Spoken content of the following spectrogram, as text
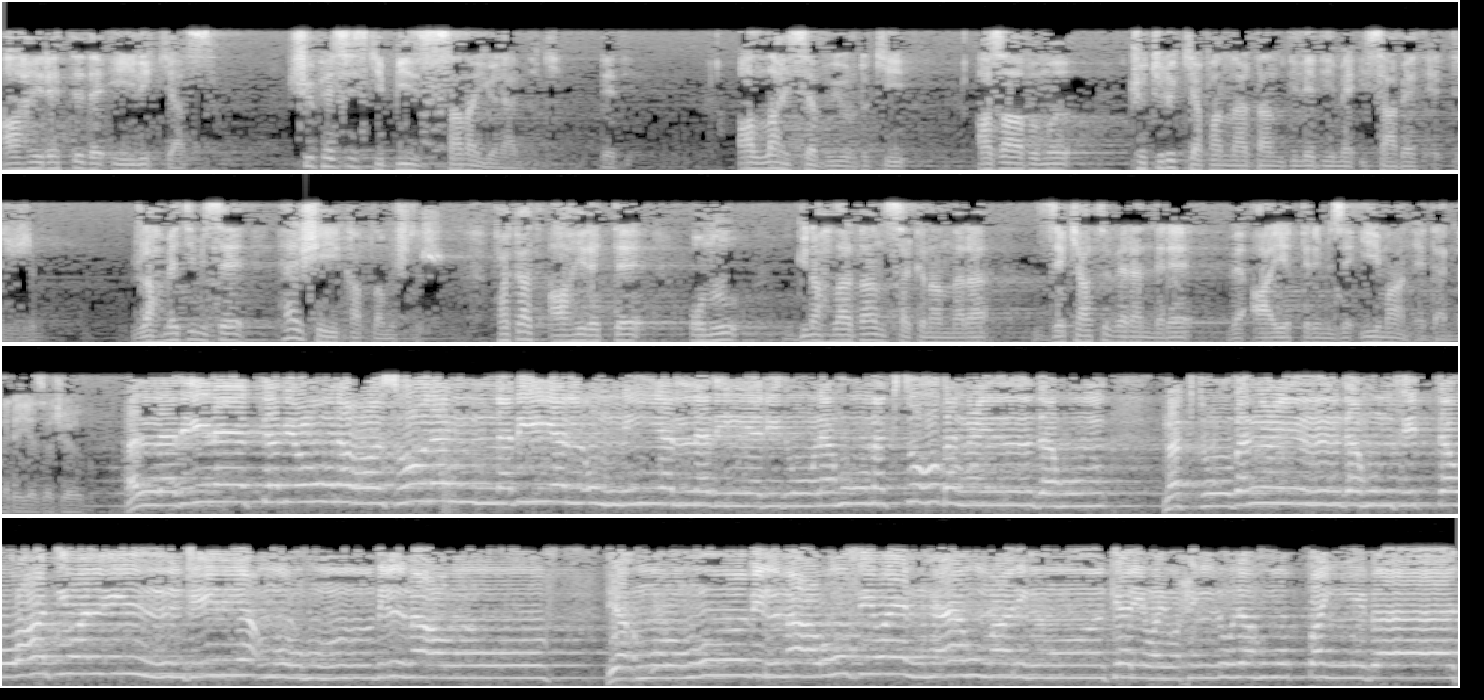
ahirette de iyilik yaz. Şüphesiz ki biz sana yöneldik dedi. Allah ise buyurdu ki azabımı kötülük yapanlardan dilediğime isabet ettiririm. Rahmetim ise her şeyi kaplamıştır. Fakat ahirette onu günahlardan sakınanlara, zekatı verenlere ve ayetlerimize iman edenlere yazacağım. الذين يتبعون الرسول النبي الأمي الذي يجدونه مكتوبا عندهم مكتوبا عندهم في التوراة والإنجيل يأمرهم بالمعروف يأمرهم بالمعروف وينهاهم عن المنكر ويحل لهم الطيبات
